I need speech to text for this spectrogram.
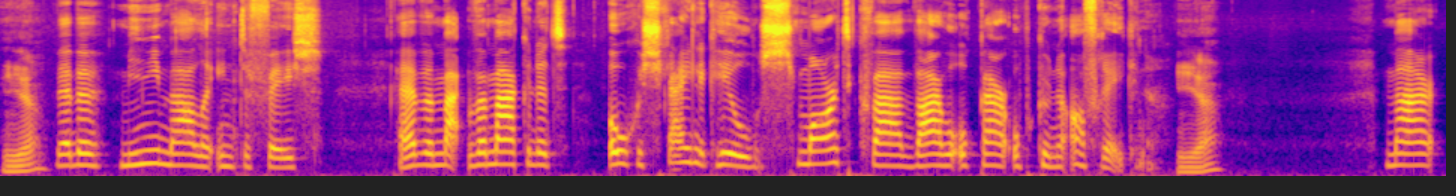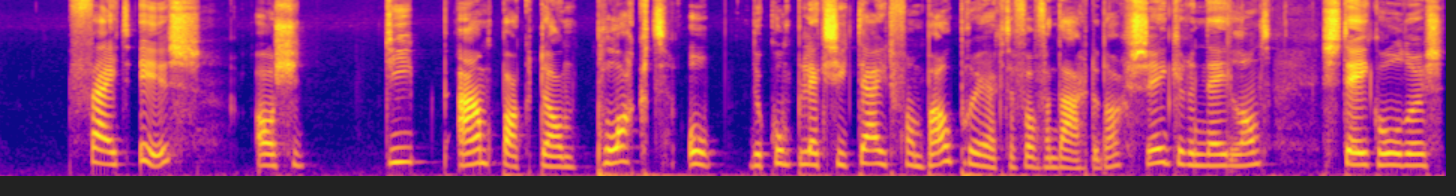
Ja? We hebben minimale interface. Hè, we, ma- we maken het ogenschijnlijk heel smart qua waar we elkaar op kunnen afrekenen. Ja? Maar feit is, als je die aanpak dan plakt op de complexiteit van bouwprojecten van vandaag de dag, zeker in Nederland, stakeholders,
